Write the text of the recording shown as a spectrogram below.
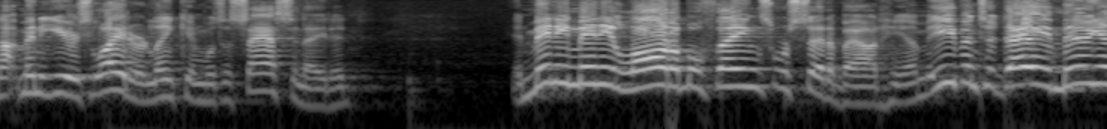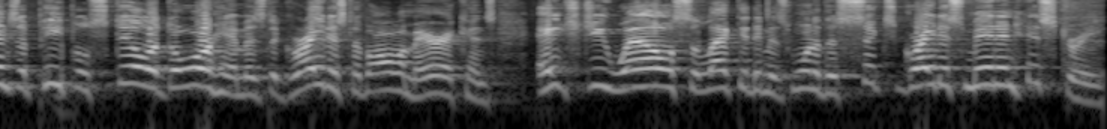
Not many years later, Lincoln was assassinated. And many, many laudable things were said about him. Even today, millions of people still adore him as the greatest of all Americans. H.G. Wells selected him as one of the six greatest men in history.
